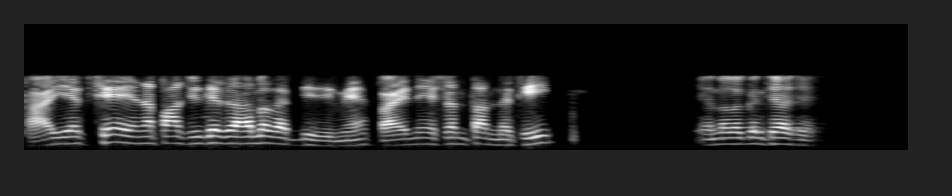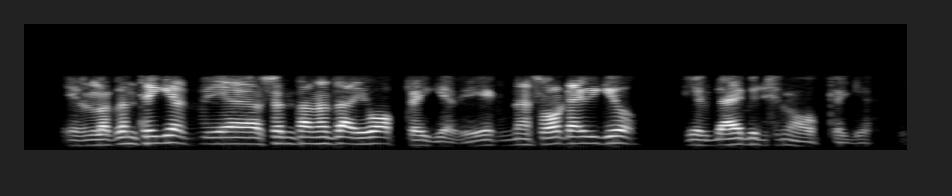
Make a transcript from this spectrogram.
ભાઈ એક છે એના પાંચ વીઘા અલગ આપી દીધી મેં. ભાઈને સંતાન નથી. એના લગ્ન થયા છે? એ લગ્ન થઈ ગયા એ સંતાન હતા એ ઓફ થઈ ગયા છે. ના શોર્ટ આવી ગયો એક ડાયાબિટીસમાં ઓફ થઈ ગયા.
